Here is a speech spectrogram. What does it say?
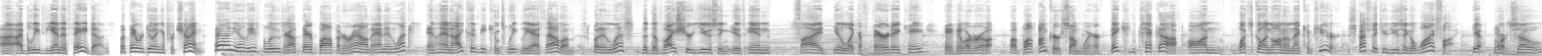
uh, I believe the NSA does, but they were doing it for China. And, you know, these balloons are out there bopping around, and unless, and, and I could be completely ass out on this, but unless the device you're using is inside, you know, like a Faraday cage, mm-hmm. or a, bunker somewhere, they can pick up on what's going on on that computer, especially if you're using a Wi-Fi. Yeah, Or so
